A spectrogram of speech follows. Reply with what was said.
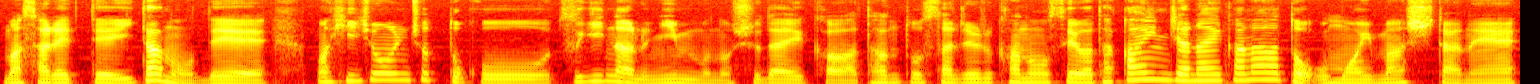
まあ、されていたので、まあ、非常にちょっとこう、次なる任務の主題歌は担当される可能性は高いんじゃないかなと思いましたね。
